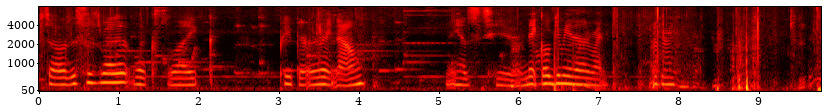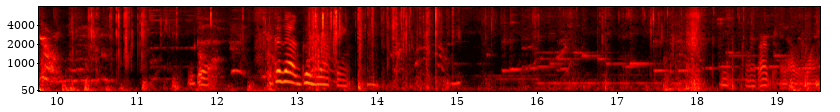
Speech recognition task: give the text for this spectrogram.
So this is what it looks like. Paper right now. It has two. Nate, go give me another one. Okay. That. Look at that good wrapping. I'm grabbing another one.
